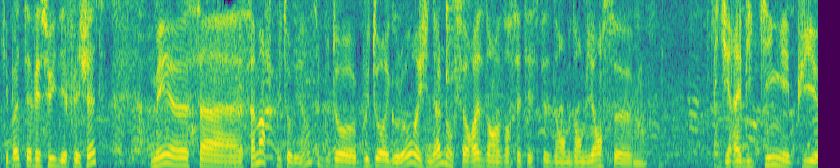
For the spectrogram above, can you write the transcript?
qui est pas tout à fait celui des fléchettes, mais ça, ça, marche plutôt bien, c'est plutôt, plutôt rigolo, original, donc ça reste dans, cette espèce d'ambiance, je dirais viking et puis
